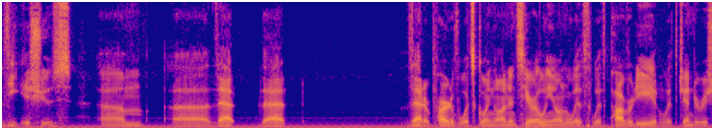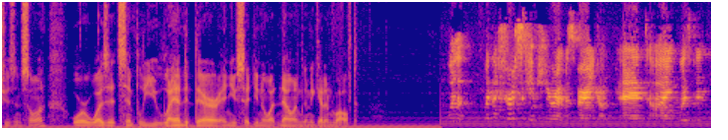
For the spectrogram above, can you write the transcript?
the issues um, uh, that that that are part of what's going on in Sierra Leone with, with poverty and with gender issues and so on? Or was it simply you landed there and you said, you know what, now I'm going to get involved? Well, when I first came here, I was very young and I wasn't, um,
